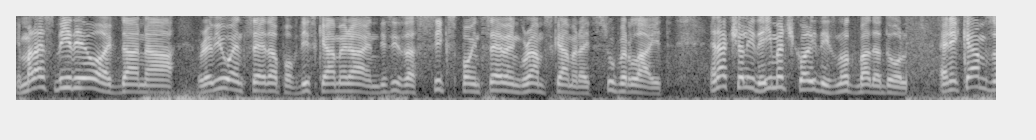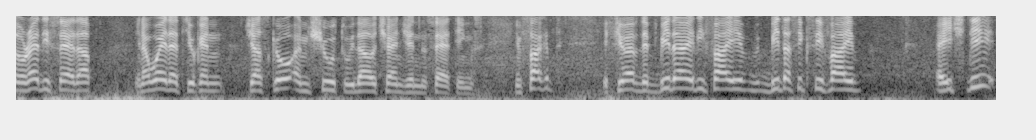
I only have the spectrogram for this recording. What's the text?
In my last video I've done a review and setup of this camera and this is a 6.7 grams camera, it's super light. And actually the image quality is not bad at all. And it comes already set up in a way that you can just go and shoot without changing the settings. In fact, if you have the Beta 85, Beta 65 HD,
